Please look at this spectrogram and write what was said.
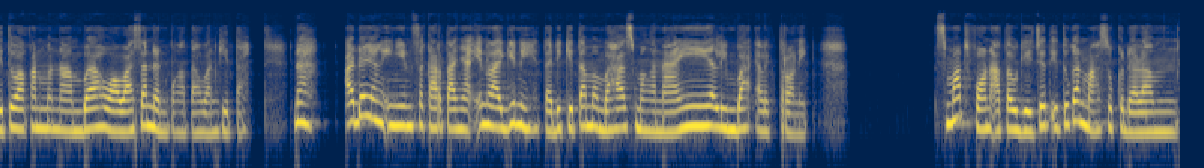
Itu akan menambah wawasan dan pengetahuan kita. Nah, ada yang ingin Sekar tanyain lagi nih, tadi kita membahas mengenai limbah elektronik. Smartphone atau gadget itu kan masuk ke dalam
